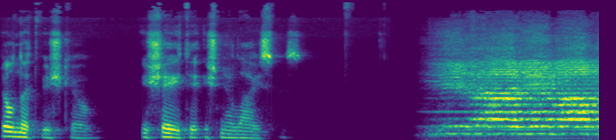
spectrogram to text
pilnatviškiau, išeiti iš nelaisvės. Gyvenimą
